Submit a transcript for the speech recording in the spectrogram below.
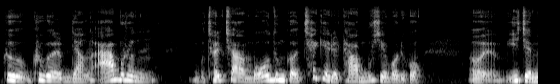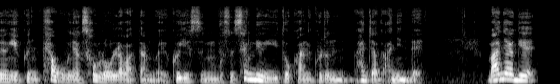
그 그걸 그냥 아무런 뭐 절차 모든 거 체계를 다 무시해 버리고 어 이재명이 그냥 타고 그냥 서울로 올라왔다는 거예요. 그게 무슨 생명이 이독한 그런 환자도 아닌데 만약에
